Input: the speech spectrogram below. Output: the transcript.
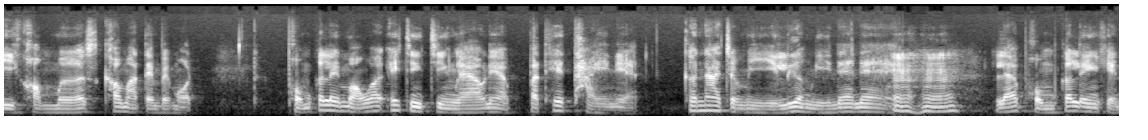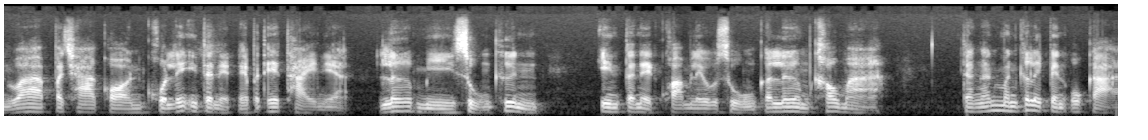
e-commerce เข้ามาเต็มไปหมด ผมก็เลยมองว่าเอ๊ะจริง ๆ แล้วเนี่ยประเทศไทยเนี่ยก็น่าจะมีเรื่องนี้แน่อือฮึๆแล้วผมก็เล็งเห็นว่าประชากรคนเล่นอินเทอร์เน็ตในประเทศไทยเนี่ยเริ่มมีสูงขึ้น อินเทอร์เน็ตความเร็วสูงก็เริ่มเข้ามา ดังนั้นมันก็เลยเป็นโอกาส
